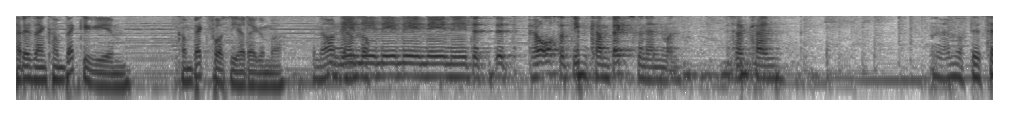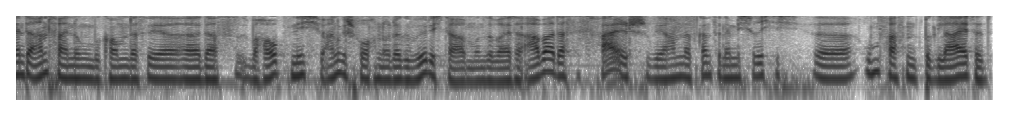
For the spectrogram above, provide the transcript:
hat er sein Comeback gegeben. Comeback Fossi hat er gemacht. genau, Nee, noch- nee, nee, nee, nee, nee. Das, das, hör auf, das Ding Comeback zu nennen, Mann. Ist halt kein. Wir haben noch dezente Anfeindungen bekommen, dass wir äh, das überhaupt nicht angesprochen oder gewürdigt haben und so weiter. Aber das ist falsch. Wir haben das Ganze nämlich richtig äh, umfassend begleitet.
